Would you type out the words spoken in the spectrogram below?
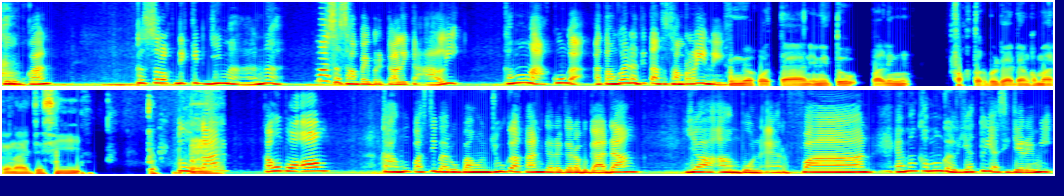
Tuh kan? Keselak dikit gimana? Masa sampai berkali-kali? Kamu ngaku nggak? Atau enggak nanti tante samperin nih? Enggak kok Tan, ini tuh paling faktor bergadang kemarin aja sih. Tuh kan? Kamu bohong. Kamu pasti baru bangun juga kan gara-gara begadang? Ya ampun Ervan. Emang kamu gak lihat tuh ya si Jeremy?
